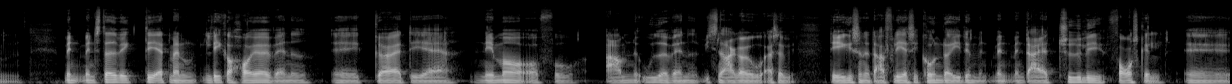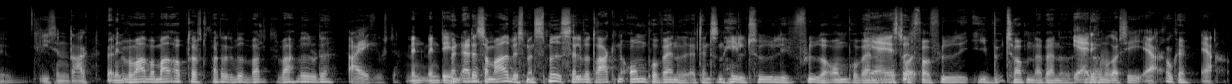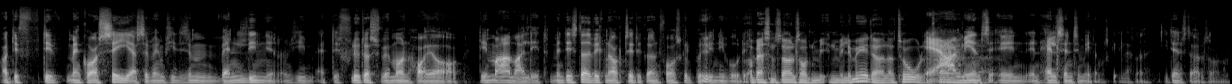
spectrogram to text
men, men stadigvæk, det at man ligger højere i vandet, øh, gør, at det er nemmere at få armene ud af vandet. Vi snakker jo, altså det er ikke sådan, at der er flere sekunder i det, men, men, men der er tydelig forskel øh, i sådan en dragt. Men, men hvor, meget, hvor meget opdrift var det, ved, var var, ved du det? Nej, jeg kan huske det. Men, men, det men er det så meget, hvis man smed selve dragten oven på vandet, at den sådan helt tydeligt flyder oven på vandet, ja, i stedet tror, for at flyde i toppen af vandet? Ja, eller? det kan man godt sige, ja. Okay. ja og det, det, man kan også se, altså, hvad man siger, det er vandlinjen, at det flytter svømmeren højere op. Det er meget, meget let, men det er stadigvæk nok til, at det gør en forskel på det, det niveau der. Og hvad sådan størrelsesorden? En millimeter eller to? Eller ja, mere end en, en halv centimeter måske, eller sådan noget, i den størrelsesorden.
